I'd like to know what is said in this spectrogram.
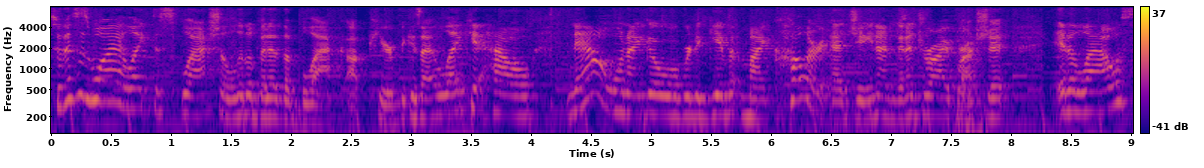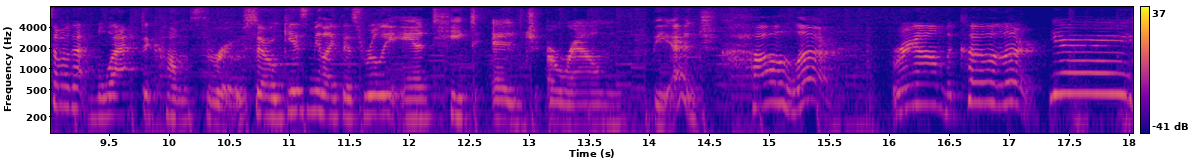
So this is why I like to splash a little bit of the black up here because I like it how now when I go over to give my color edging, I'm gonna dry brush it, it allows some of that black to come through. So it gives me like this really antiqued edge around the edge. Color, bring on the color, yay!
